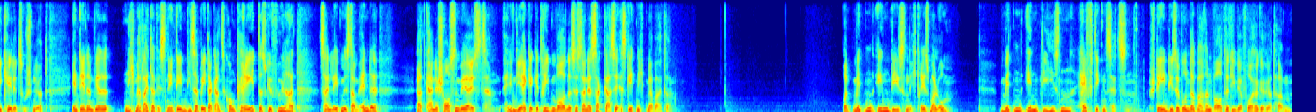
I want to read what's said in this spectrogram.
die Kehle zuschnürt, in denen wir nicht mehr weiter wissen, in denen dieser Beter ganz konkret das Gefühl hat, sein Leben ist am Ende, er hat keine Chancen mehr, ist in die Ecke getrieben worden, es ist eine Sackgasse, es geht nicht mehr weiter. Und mitten in diesen, ich drehe es mal um, Mitten in diesen heftigen Sätzen stehen diese wunderbaren Worte, die wir vorher gehört haben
